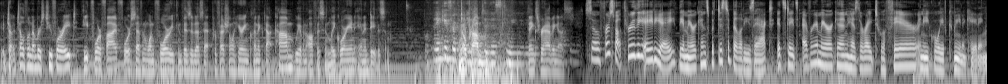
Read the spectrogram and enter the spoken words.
T- telephone number is 248 845 4714. You can visit us at professionalhearingclinic.com. We have an office in Lake Orion and in Davison. Well, thank you for coming no problem. into this community. Thanks for having us. So, first of all, through the ADA, the Americans with Disabilities Act, it states every American has the right to a fair and equal way of communicating.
